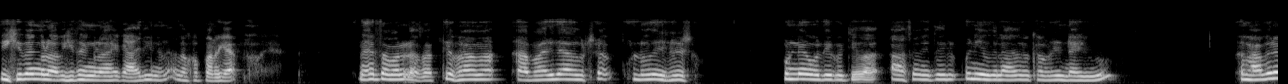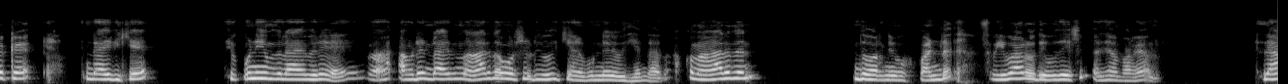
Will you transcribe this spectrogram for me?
വിഹിതങ്ങളും ആയ കാര്യങ്ങൾ അതൊക്കെ പറയാം. നേരത്തെ പറഞ്ഞല്ലോ സത്യഭാമ അപാരിതാദോഷം കൊണ്ടുവന്നതിന് ശേഷം പുണ്യവതിയെ കുറിച്ച് ആ സമയത്ത് ഒരു മുനി മുതലായവരൊക്കെ അവിടെ ഉണ്ടായിരുന്നു. അപ്പോൾ അവരൊക്കെ ഉണ്ടായിരിക്കെ രുക്മിണി മുതലായവരെ അവിടെ ഉണ്ടായിരുന്ന നാരദ മഹർഷിയോട് ചോദിക്കുകയാണ് പുണ്യവിധി എന്താണ് അപ്പോൾ നാരദൻ എന്ത് പറഞ്ഞു? പണ്ട് ശ്രീപാർവതി ഉപദേശം ഞാൻ പറയാം. എല്ലാ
